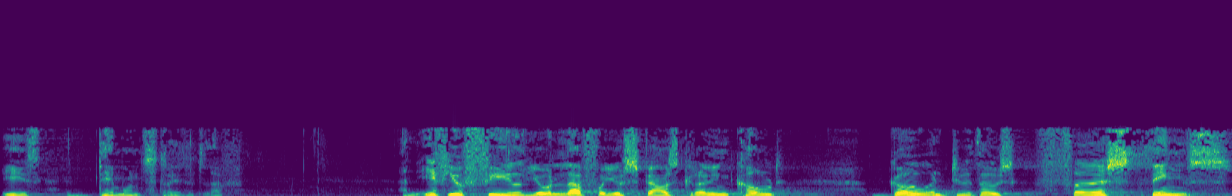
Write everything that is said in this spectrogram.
is demonstrated love. And if you feel your love for your spouse growing cold, go and do those first things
